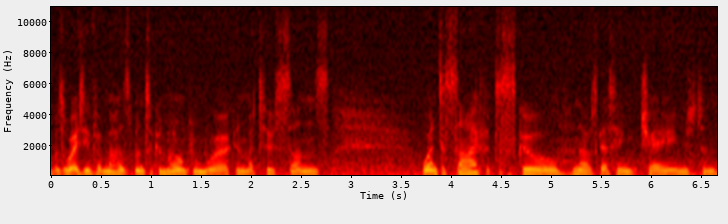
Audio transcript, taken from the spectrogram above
was waiting for my husband to come home from work, and my two sons went to Stafford to school, and I was getting changed, and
